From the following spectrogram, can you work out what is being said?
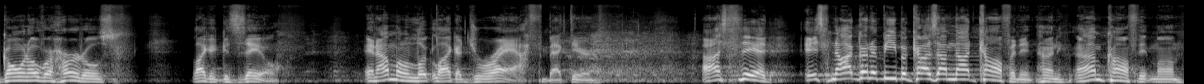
going over hurdles like a gazelle. And I'm going to look like a giraffe back there. I said, it's not going to be because I'm not confident, honey. I'm confident, mom.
